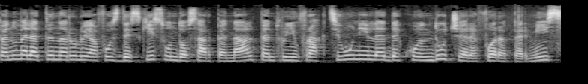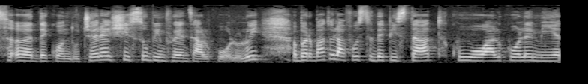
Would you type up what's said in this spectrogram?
Pe numele tânărului a fost deschis un dosar penal pentru infracțiunile de conducere fără permis de conducere bere și sub influența alcoolului. Bărbatul a fost depistat cu o alcoolemie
